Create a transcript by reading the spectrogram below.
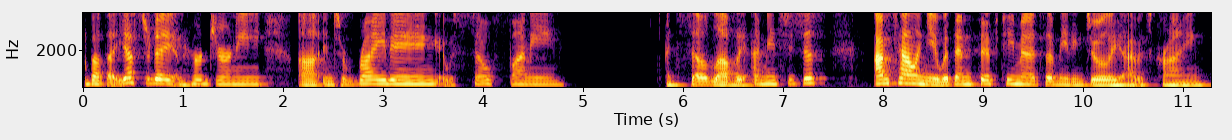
about that yesterday and her journey uh, into writing. It was so funny it's so lovely. I mean, she's just, I'm telling you, within 15 minutes of meeting Julie, I was crying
